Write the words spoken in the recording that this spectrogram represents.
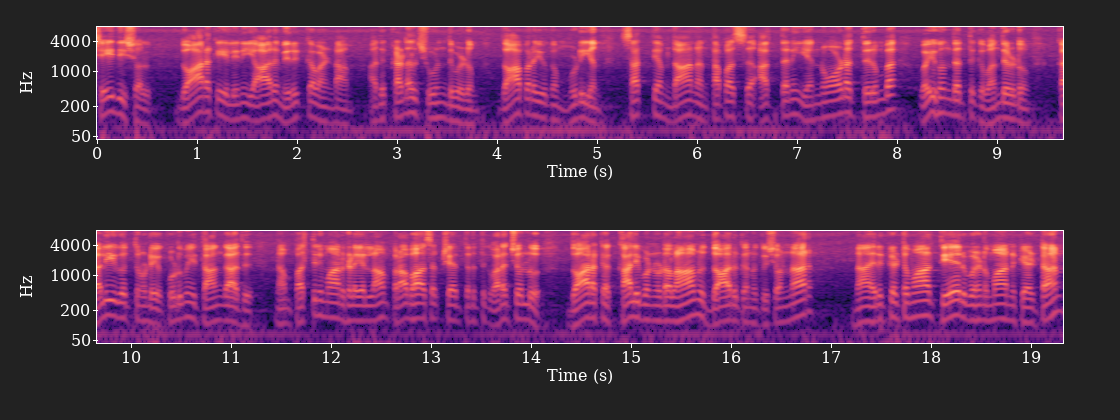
செய்தி சொல். துவாரகையில் இனி யாரும் இருக்க வேண்டாம். அது கடல் சூழ்ந்து விடும் துவாபர யுகம் முடியும். சத்தியம் தானம் தபஸு அத்தனை என்னோட திரும்ப வைகுந்தத்துக்கு வந்துவிடும். கலியுகத்தினுடைய கொடுமை தாங்காது. நம் பத்தினிமார்களையெல்லாம் பிராபாச க்ஷேத்திரத்துக்கு வர சொல்லு. துவாரக காலி பண்ணிவிடலாம்னு துவாரகனுக்கு சொன்னார். நான் இருக்கட்டுமா? தேர் வேணுமான்னு கேட்டான்.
